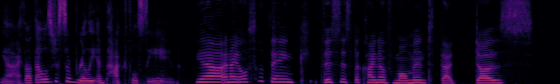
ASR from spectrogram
yeah, I thought that was just a really impactful scene. Yeah, and I also think this is the kind of moment that does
